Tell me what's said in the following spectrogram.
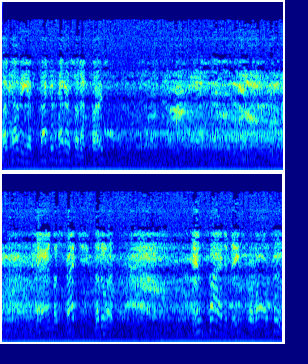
McCovey at second, Henderson at first. And the stretch, the delivery. Inside the Dietz for ball two.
